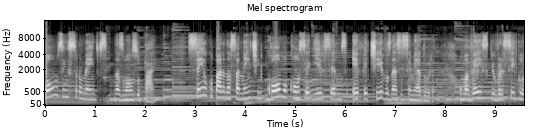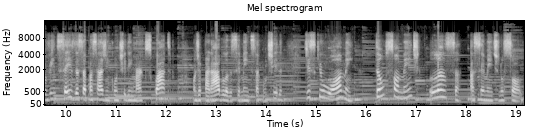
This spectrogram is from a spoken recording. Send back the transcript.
bons instrumentos nas mãos do Pai sem ocupar nossa mente em como conseguir sermos efetivos nessa semeadura. Uma vez que o versículo 26 dessa passagem contida em Marcos 4, onde a parábola da semente está contida, diz que o homem tão somente lança a semente no solo.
